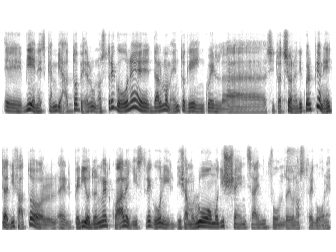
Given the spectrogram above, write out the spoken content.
eh, viene scambiato per uno stregone dal momento che in quella situazione di quel pianeta di fatto è il periodo nel quale gli stregoni, diciamo l'uomo di scienza in fondo è uno stregone.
